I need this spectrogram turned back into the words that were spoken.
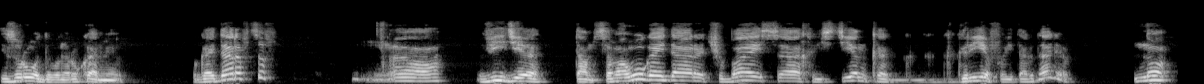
изуродована руками гайдаровцев а, в виде там самого Гайдара, Чубайса, Христенко, Грефа и так далее. Но,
